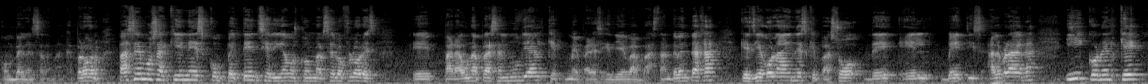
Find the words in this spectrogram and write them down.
con Vela en Salamanca. Pero bueno, pasemos a quién es competencia, digamos, con Marcelo Flores. Eh, para una plaza en el Mundial, que me parece que lleva bastante ventaja, que es Diego Lainez, que pasó de el Betis al Braga, y con el que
